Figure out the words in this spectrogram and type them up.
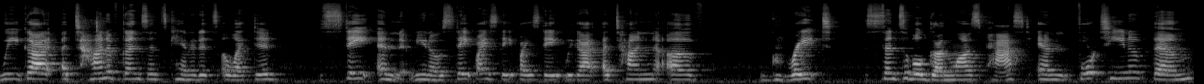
We got a ton of gun sense candidates elected, state and you know state by state by state. We got a ton of great sensible gun laws passed, and fourteen of them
